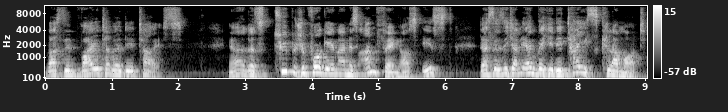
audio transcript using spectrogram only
Was sind weitere Details? Ja, das typische Vorgehen eines Anfängers ist, dass er sich an irgendwelche Details klammert,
